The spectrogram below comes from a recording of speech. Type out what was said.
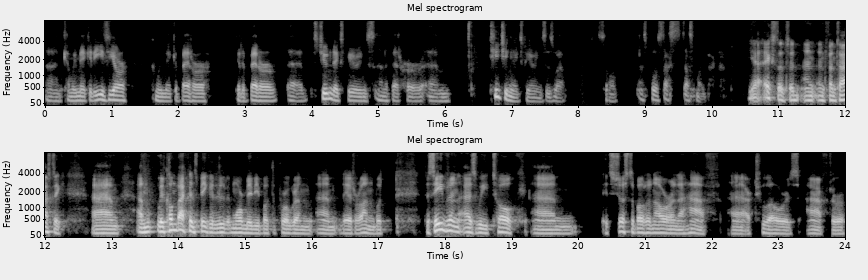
And can we make it easier? Can we make it better? Get a better uh, student experience and a better um, teaching experience as well. So i suppose that's that's my background. Yeah, excellent and, and, and fantastic. Um, and we'll come back and speak a little bit more maybe about the program um, later on. But this evening, as we talk, um, it's just about an hour and a half uh, or two hours after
